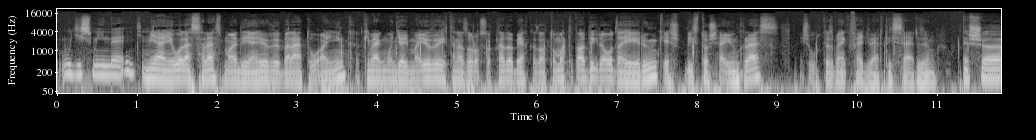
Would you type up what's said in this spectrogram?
úgyis mindegy. Milyen jó lesz, ha lesz majd ilyen jövőbe látó aink, aki megmondja, hogy ma jövő héten az oroszok ledobják az atomot, tehát addigra odaérünk, és biztos helyünk lesz, és útközben egy fegyvert is szerzünk. És uh,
